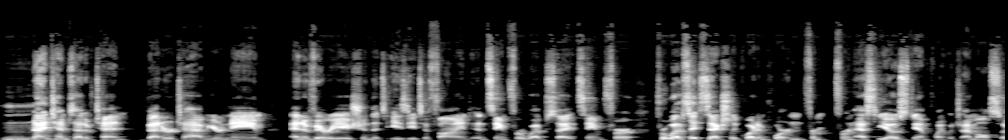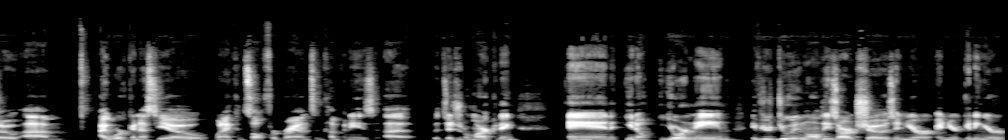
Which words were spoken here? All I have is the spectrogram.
nine times out of 10, better to have your name and a variation that's easy to find. And same for website, same for, for websites is actually quite important from, from an SEO standpoint, which I'm also, um, I work in SEO when I consult for brands and companies uh, with digital marketing and you know your name if you're doing all these art shows and you're and you're getting your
